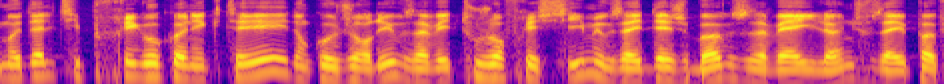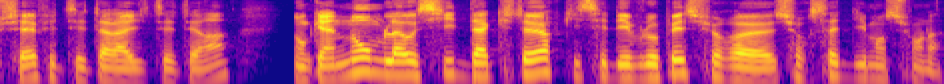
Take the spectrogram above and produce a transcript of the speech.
modèles type frigo connecté. Donc aujourd'hui, vous avez toujours Freshty, mais vous avez Dashbox, vous avez iLunch, vous avez PopChef, etc., etc. Donc un nombre là aussi d'acteurs qui s'est développé sur, sur cette dimension-là.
